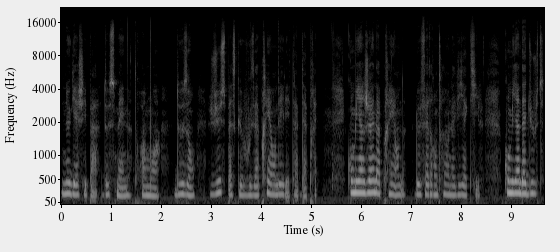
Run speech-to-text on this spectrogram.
Ne gâchez pas deux semaines, trois mois, deux ans, juste parce que vous appréhendez l'étape d'après. Combien de jeunes appréhendent le fait de rentrer dans la vie active? Combien d'adultes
